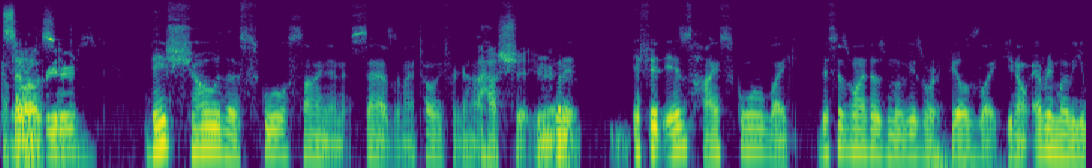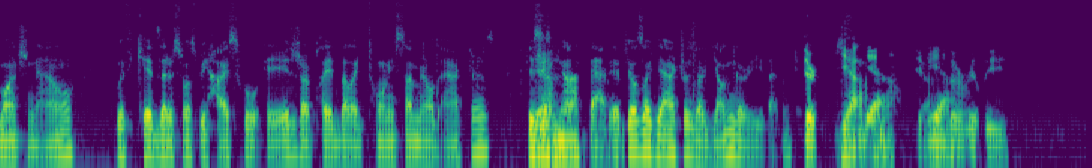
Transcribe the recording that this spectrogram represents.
That's seventh was graders. they show the school sign and it says, and I totally forgot. Oh shit, you're But right. it, if it is high school, like this is one of those movies where it feels like you know every movie you watch now with kids that are supposed to be high school aged are played by like twenty some year old actors. This Yeah. is not that. It feels like the actors are younger even. They're yeah, Yeah. yeah, yeah. They're really.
